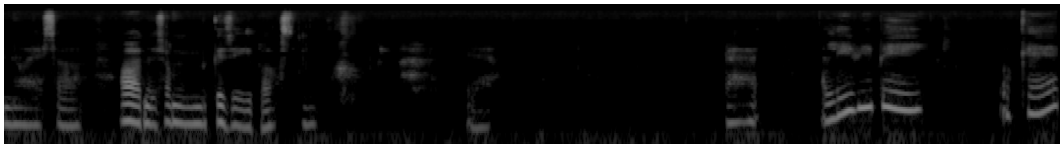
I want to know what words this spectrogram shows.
Anyway, so oh, and there's some gazebo still. yeah. Right. I'll leave you be. Okay?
